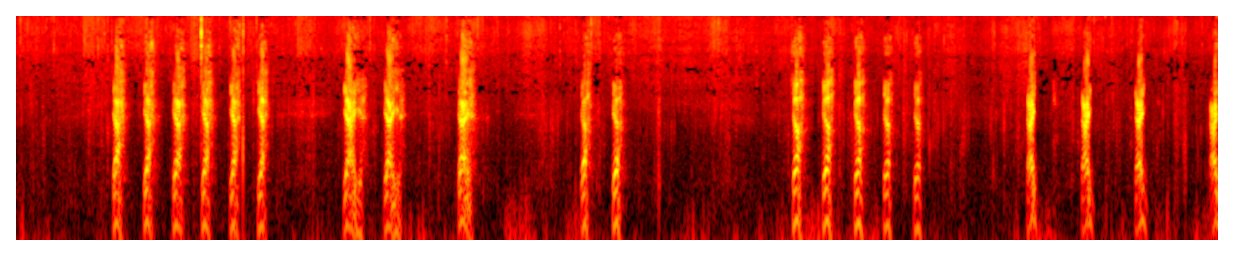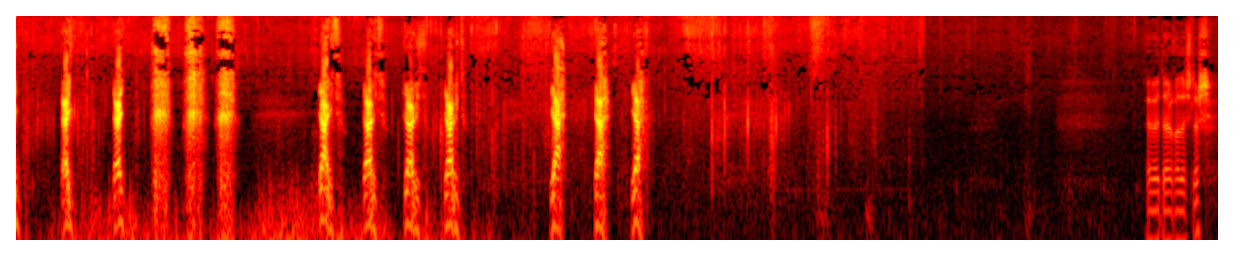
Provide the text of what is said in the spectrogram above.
ay ay ay. Ya git. Ya git. Ya git. Ya git. Ya ya ya. Evet arkadaşlar.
